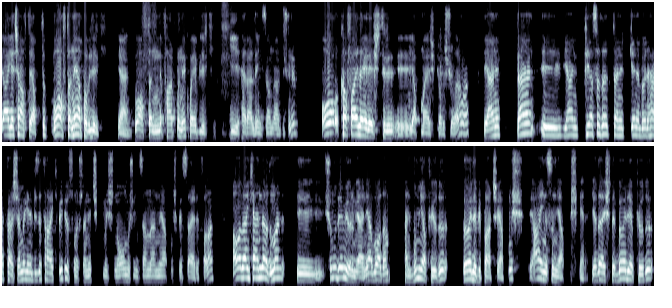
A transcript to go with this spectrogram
ya geçen hafta yaptık. Bu hafta ne yapabilir ki? Yani bu hafta ne, farklı ne koyabilir ki? İyi herhalde insanlar düşünüp o kafayla eleştiri e, yapmaya çalışıyorlar ama yani ben e, yani piyasada hani gene böyle her perşembe gene biz takip ediyor sonuçta ne çıkmış, ne olmuş, insanlar ne yapmış vesaire falan. Ama ben kendi adıma e, şunu demiyorum yani ya bu adam hani bunu yapıyordu böyle bir parça yapmış aynısını yapmış gene. Ya da işte böyle yapıyordu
